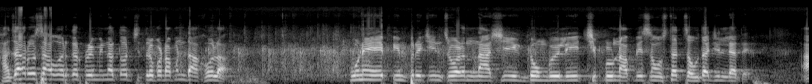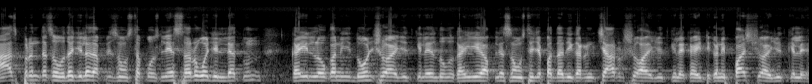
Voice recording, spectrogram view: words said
हजारो सावरकर प्रेमींना तो चित्रपट आपण दाखवला. पुणे पिंपरी चिंचवड नाशिक डोंबिवली चिपळूण आपली संस्था चौदा जिल्ह्यात आहे. आजपर्यंत चौदा जिल्ह्यात आपली संस्था पोहोचली आहे. सर्व जिल्ह्यातून काही लोकांनी दोन शो आयोजित केले दो काही आपल्या संस्थेच्या पदाधिकाऱ्यांनी चार शो आयोजित केले काही ठिकाणी पाच शो आयोजित केले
